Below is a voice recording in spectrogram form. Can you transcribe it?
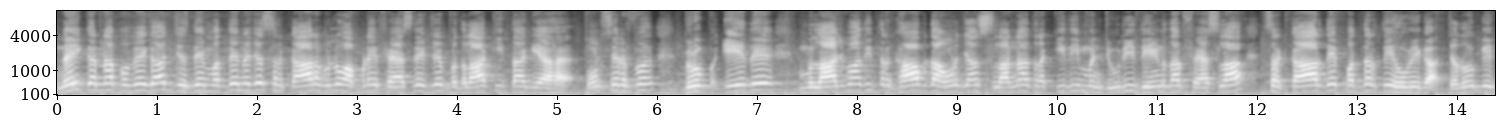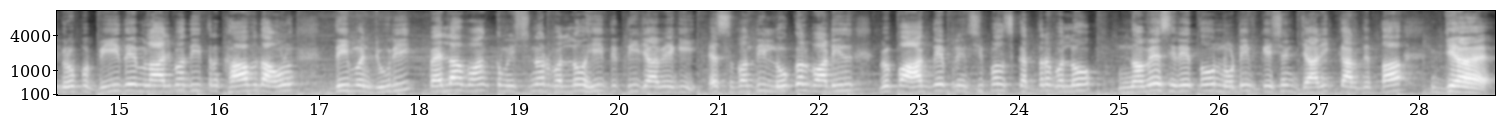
ਨਹੀਂ ਕਰਨਾ ਪਵੇਗਾ ਜਿਸ ਦੇ ਮੱਦੇਨਜ਼ਰ ਸਰਕਾਰ ਵੱਲੋਂ ਆਪਣੇ ਫੈਸਲੇ 'ਚ ਬਦਲਾਅ ਕੀਤਾ ਗਿਆ ਹੈ। ਹੁਣ ਸਿਰਫ ਗਰੁੱਪ ਏ ਦੇ ਮੁਲਾਜ਼ਮਾਂ ਦੀ ਤਨਖਾਹ ਵਧਾਉਣ ਜਾਂ ਸਾਲਾਨਾ ਤਰੱਕੀ ਦੀ ਮਨਜ਼ੂਰੀ ਦੇਣ ਦਾ ਫੈਸਲਾ ਸਰਕਾਰ ਦੇ ਪੱਧਰ ਤੇ ਹੋਵੇਗਾ। ਜਦੋਂ ਕਿ ਗਰੁੱਪ ਬੀ ਦੇ ਮੁਲਾਜ਼ਮਾਂ ਦੀ ਤਨਖਾਹ ਵਧਾਉਣ ਦੀ ਮਨਜ਼ੂਰੀ ਪਹਿਲਾਂ ਵਾਂਗ ਕਮਿਸ਼ਨਰ ਵੱਲੋਂ ਹੀ ਦਿੱਤੀ ਜਾਵੇਗੀ। ਇਸ ਸੰਬੰਧੀ ਲੋਕਲ ਬਾਡੀਜ਼ ਵਿਭਾਗ ਦੇ ਪ੍ਰਿੰਸੀਪਲ ਸਕੱਤਰ ਵੱਲੋਂ ਨਵੇਂ ਸਿਰੇ ਤੋਂ ਨੋਟੀਫਿਕੇਸ਼ਨ ਜਾਰੀ ਕਰ ਦਿੱਤਾ ਗਿਆ ਹੈ।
